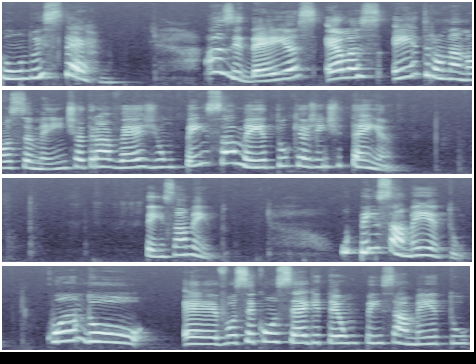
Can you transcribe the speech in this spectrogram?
mundo externo. As ideias, elas entram na nossa mente através de um pensamento que a gente tenha pensamento. O pensamento, quando é, você consegue ter um pensamento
